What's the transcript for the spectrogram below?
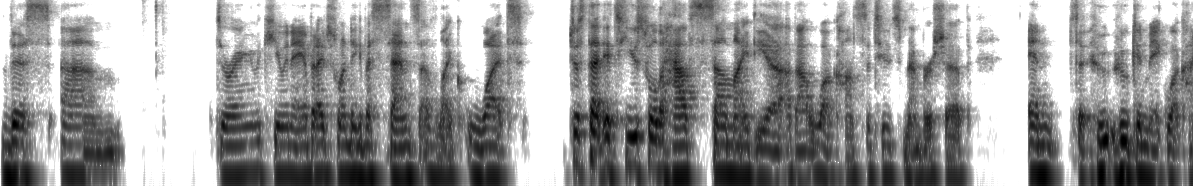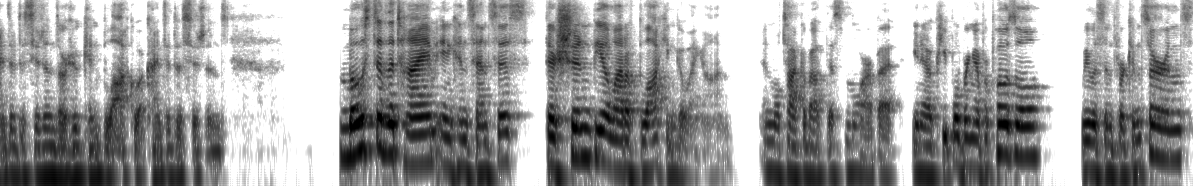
this um, during the Q&A, but I just wanted to give a sense of like what, just that it's useful to have some idea about what constitutes membership and who, who can make what kinds of decisions or who can block what kinds of decisions. Most of the time in consensus, there shouldn't be a lot of blocking going on. And we'll talk about this more, but you know, people bring a proposal, we listen for concerns,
